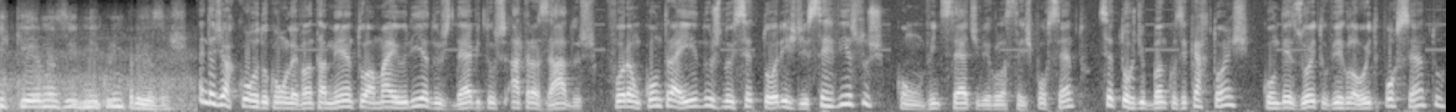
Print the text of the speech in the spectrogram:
pequenas e microempresas. Ainda de acordo com o levantamento, a maioria dos débitos atrasados foram contraídos nos setores de serviços, com 27,6%, setor de bancos e cartões, com 18,8%,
